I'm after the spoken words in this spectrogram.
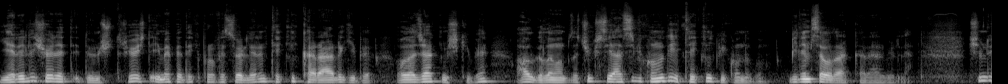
yereli şöyle dönüştürüyor. İşte İMP'deki profesörlerin teknik kararı gibi olacakmış gibi algılamamıza. Çünkü siyasi bir konu değil, teknik bir konu bu. Bilimsel olarak karar verilen. Şimdi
